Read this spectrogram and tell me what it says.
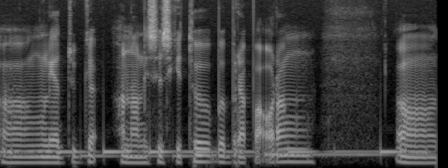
uh, ngelihat juga analisis gitu beberapa orang uh,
